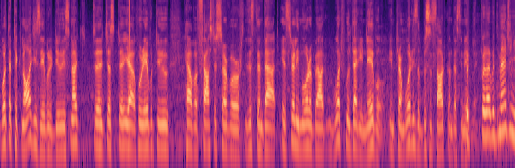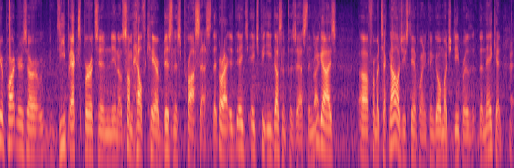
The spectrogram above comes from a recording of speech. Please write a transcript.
what the technology is able to do, it's not uh, just, uh, yeah, we're able to have a faster server, this than that. It's really more about what will that enable in terms, of what is the business outcome that's enabling? But, but I would imagine your partners are deep experts in you know, some healthcare business process that Correct. HPE doesn't possess, and right. you guys, uh, from a technology standpoint, can go much deeper than they can. Right.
